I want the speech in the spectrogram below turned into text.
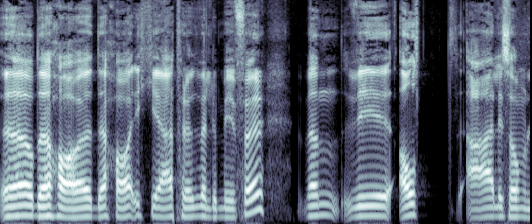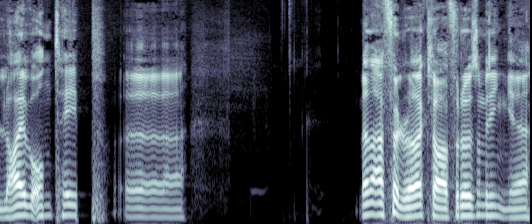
eh, og det har, det har ikke jeg prøvd veldig mye før. Men vi, alt er liksom live on tape. eh. men jeg føler du deg klar for å liksom ringe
